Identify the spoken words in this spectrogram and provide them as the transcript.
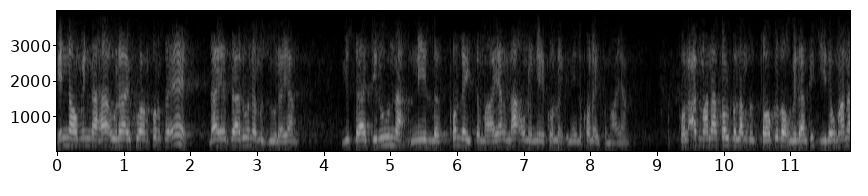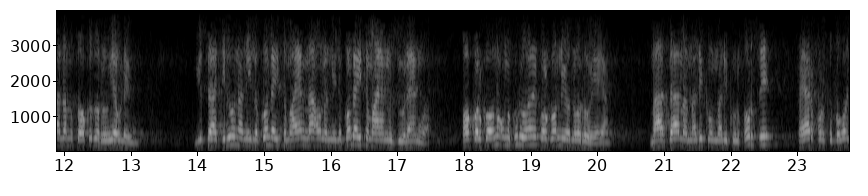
inahum ina haulaai kuwan fursa e laa yazaaluna mazuulayan yusaajiluna niil kolaysamaayan nauna nil niil kolaysamaayan kolcad mana kolba lama tookado widaanka jiido mana lama tookado rooyawla yusaajiluna niila kolaysamaayan nauna niila kolaysamaayan mazuulayan wa. Oo kolkoona una kurooya kolkoona noo rooyayan maadaama maliku malikulfursi reer fursi boqor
